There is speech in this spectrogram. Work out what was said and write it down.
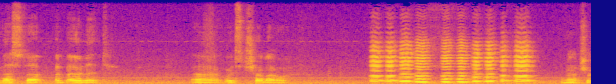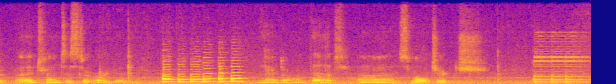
messed up about it. Uh, what's cello? I'm not sure. Uh, transistor organ. No, I don't want that. Uh, small church. No,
